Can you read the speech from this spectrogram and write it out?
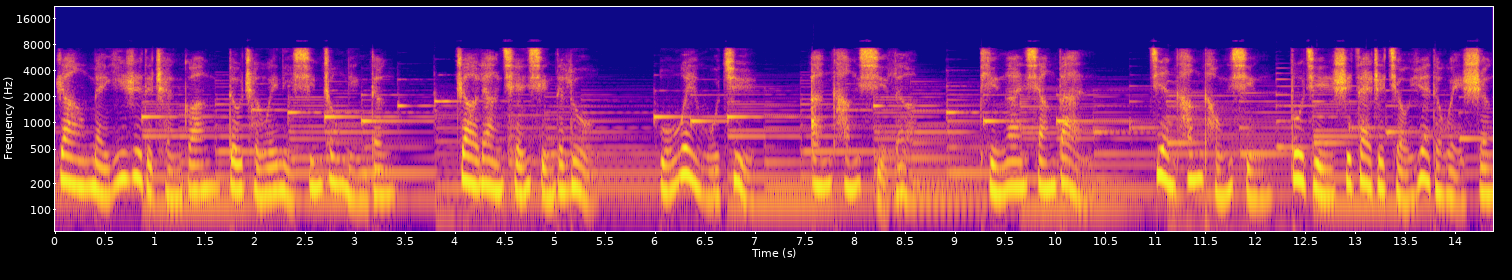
让每一日的晨光都成为你心中明灯，照亮前行的路。无畏无惧，安康喜乐，平安相伴，健康同行。不仅是在这九月的尾声，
